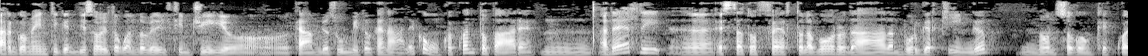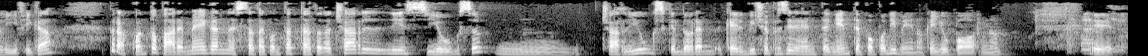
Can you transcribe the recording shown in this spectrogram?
argomenti che di solito quando vedo il TG io cambio subito canale. Comunque, a quanto pare mh, mm, ad Harry eh, è stato offerto lavoro da, da, Burger King, non so con che qualifica, però a quanto pare Meghan è stata contattata da Charles Hughes, mh, mm, Charlie Hughes che, dovrebbe, che, è il vicepresidente niente poco di meno che YouPorn. E,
